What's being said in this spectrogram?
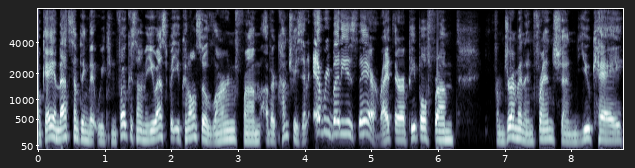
Okay, and that's something that we can focus on in the US, but you can also learn from other countries and everybody is there, right? There are people from from German and French and UK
